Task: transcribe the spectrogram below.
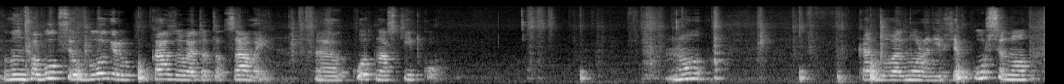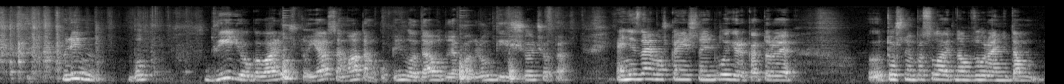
в инфобоксе у блогера указывает этот самый э, код на скидку. Ну, как бы, возможно, не все в курсе, но, блин, вот в видео говорю, что я сама там купила, да, вот для подруги еще что-то. Я не знаю, может, конечно, есть блогеры, которые то, что им посылают на обзоры, они там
